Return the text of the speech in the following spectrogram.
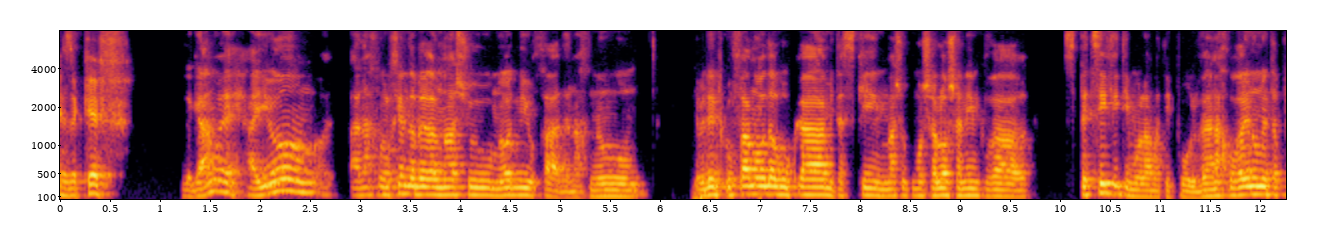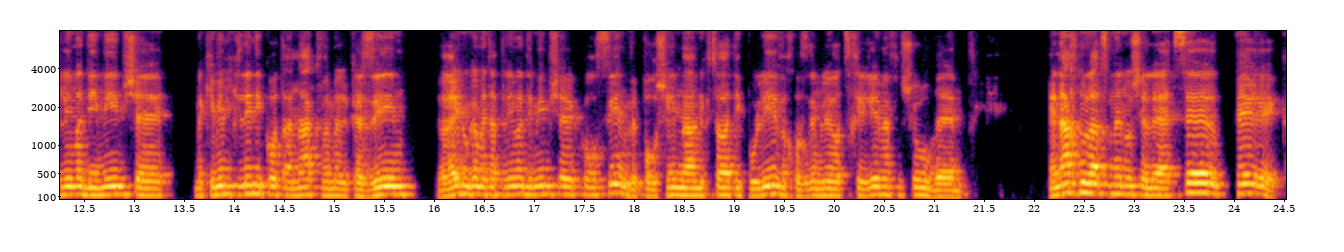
איזה כיף. לגמרי. היום אנחנו הולכים לדבר על משהו מאוד מיוחד. אנחנו, אתם יודעים, תקופה מאוד ארוכה מתעסקים, משהו כמו שלוש שנים כבר, ספציפית עם עולם הטיפול, ואנחנו ראינו מטפלים מדהימים שמקימים קליניקות ענק ומרכזיים, וראינו גם מטפלים מדהימים שקורסים ופורשים מהמקצוע הטיפולי וחוזרים להיות שכירים איפשהו, והנחנו לעצמנו שלייצר פרק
